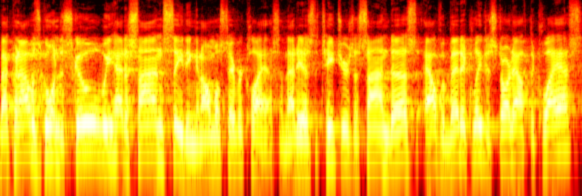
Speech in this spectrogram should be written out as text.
back when I was going to school, we had assigned seating in almost every class, and that is the teachers assigned us alphabetically to start out the class.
